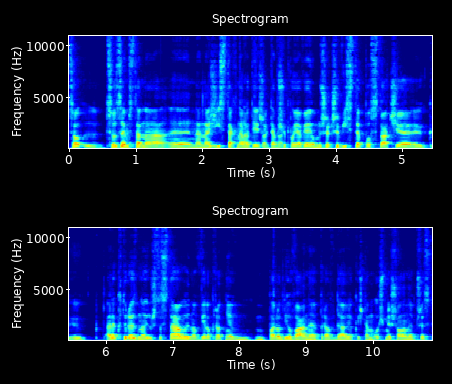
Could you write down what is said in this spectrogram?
co, co zemsta na, e, na nazistach, nawet tak, jeżeli tak, tam tak. się pojawiają rzeczywiste postacie, e, ale które no, już zostały no, wielokrotnie parodiowane, prawda, jakoś tam ośmieszone przez,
